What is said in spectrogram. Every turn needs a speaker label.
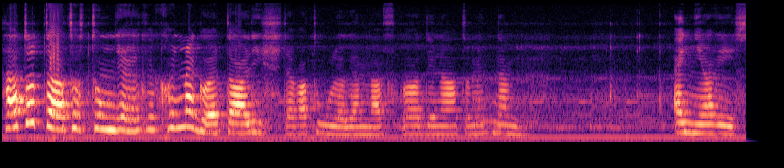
Speaker 1: Hát ott tartottunk gyerekek, hogy megölte a Lister a túllegendás koordinát, amit nem... Ennyi a rész.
